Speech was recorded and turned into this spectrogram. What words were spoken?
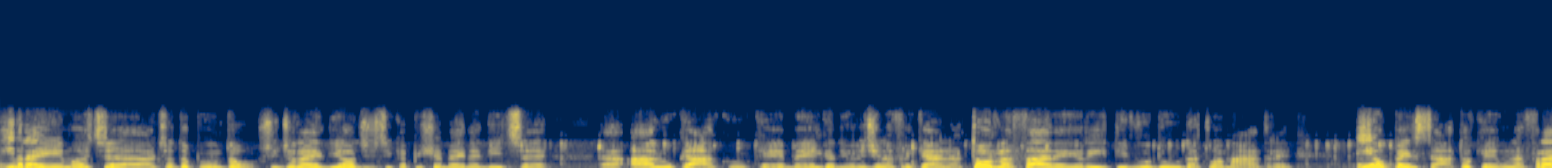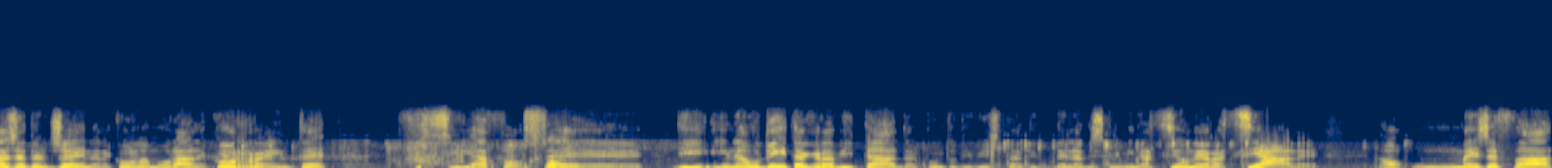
Ibrahimovic a un certo punto sui giornali di oggi si capisce bene dice eh, a Lukaku che è belga di origine africana torna a fare i riti voodoo da tua madre io ho pensato che una frase del genere con una morale corrente sia fosse di inaudita gravità dal punto di vista di- della discriminazione razziale No, un mese fa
